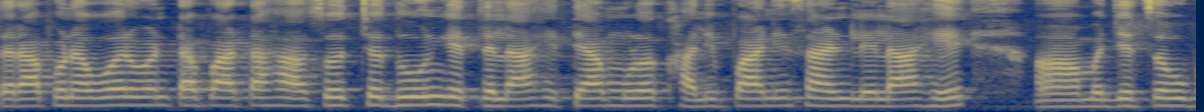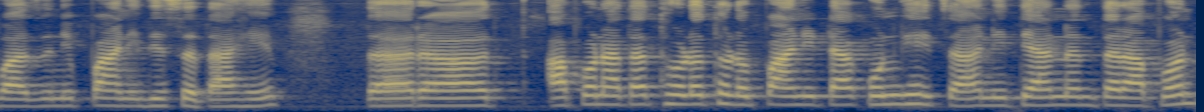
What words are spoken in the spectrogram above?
तर आपण वरवंटा पाटा हा स्वच्छ धुवून घेतलेला आहे. त्यामुळं खाली पाणी सांडलेलं आहे. म्हणजे चौबाजूनी पाणी दिसत आहे. तर आपण आता थोडं थोडं पाणी टाकून घ्यायचं आणि त्यानंतर आपण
